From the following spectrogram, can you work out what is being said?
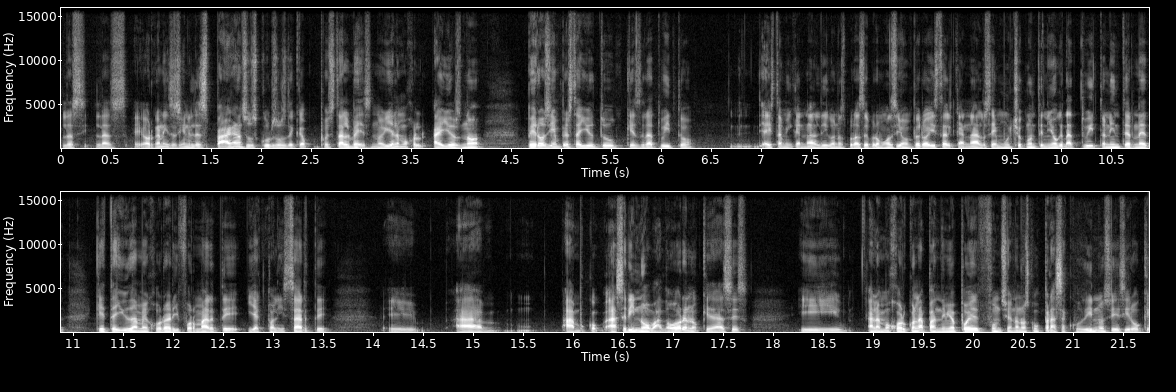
las, las eh, organizaciones les pagan sus cursos de, pues tal vez, ¿no? Y a lo mejor a ellos no, pero siempre está YouTube, que es gratuito, ahí está mi canal, digo, no es por hacer promoción, pero ahí está el canal, o sea, hay mucho contenido gratuito en internet que te ayuda a mejorar y formarte y actualizarte, eh, a a, a, ser innovador en lo que haces. Y a lo mejor con la pandemia puede funcionarnos como para sacudirnos y decir, ok,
